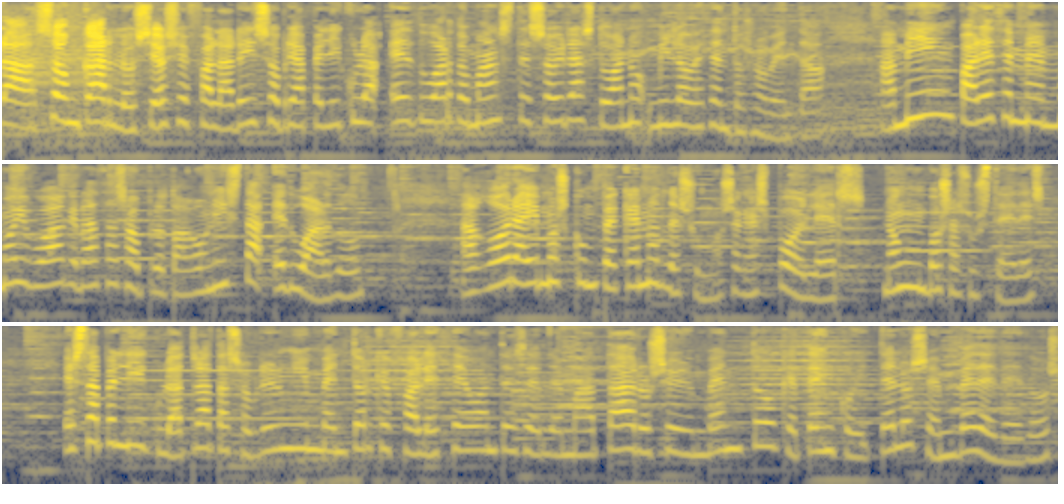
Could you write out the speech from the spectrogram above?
Ola, son Carlos e hoxe falarei sobre a película Eduardo Mans Tesoiras do ano 1990. A min pareceme moi boa grazas ao protagonista Eduardo. Agora imos cun pequeno resumo, sen spoilers, non vos asustedes. Esta película trata sobre un inventor que faleceu antes de matar o seu invento que ten coitelos en vez de dedos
